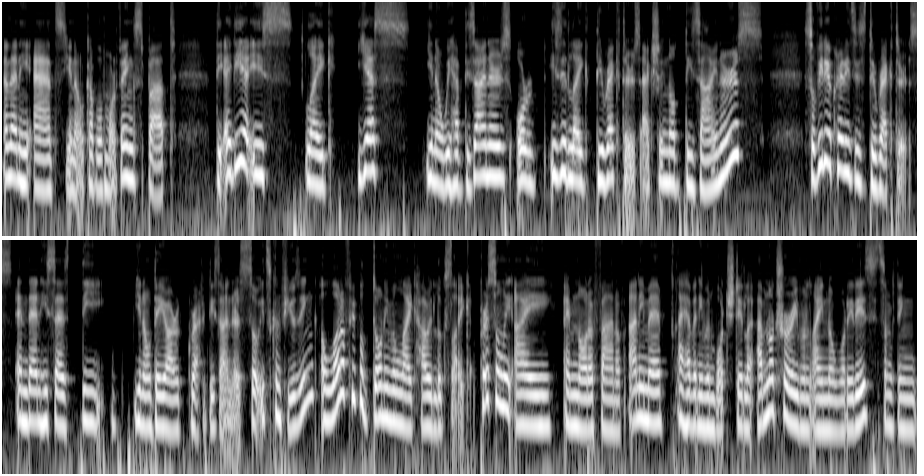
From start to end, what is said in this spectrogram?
And then he adds, you know, a couple of more things, but the idea is like, yes, you know, we have designers, or is it like directors, actually, not designers? So video credits is directors. And then he says the you know they are graphic designers so it's confusing. A lot of people don't even like how it looks like. Personally i am not a fan of anime. I haven't even watched it. Like i'm not sure even i know what it is. Something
